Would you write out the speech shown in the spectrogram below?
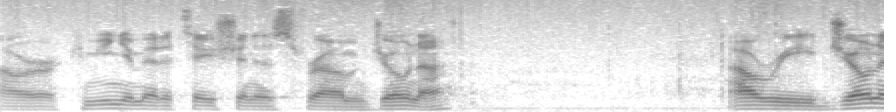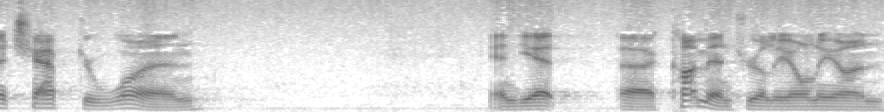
Our communion meditation is from Jonah. I'll read Jonah chapter 1 and yet uh, comment really only on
